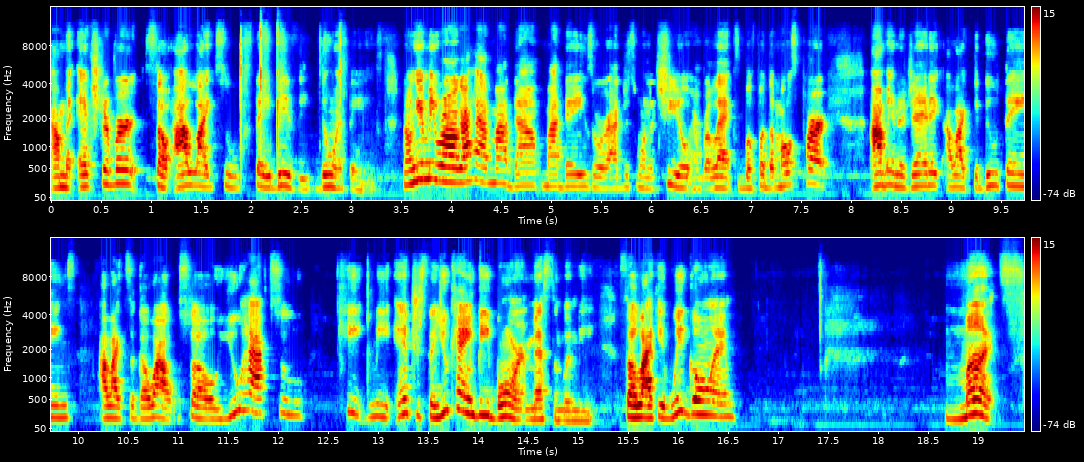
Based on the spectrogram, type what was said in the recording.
i'm an extrovert so i like to stay busy doing things. Don't get me wrong i have my down my days where i just want to chill and relax but for the most part i'm energetic i like to do things i like to go out. So you have to keep me interested. You can't be boring messing with me. So like if we going months,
